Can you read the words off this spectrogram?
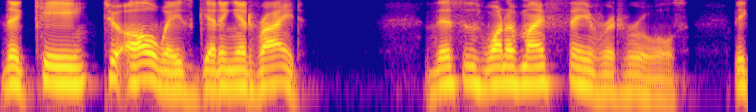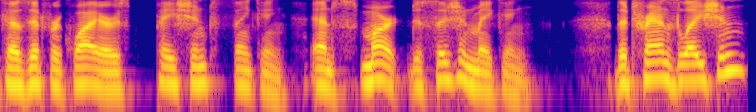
the key to always getting it right. This is one of my favorite rules because it requires patient thinking and smart decision making. The translation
